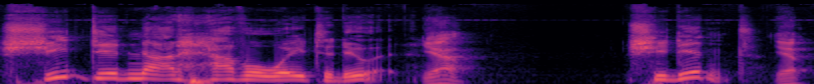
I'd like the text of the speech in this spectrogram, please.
She did not have a way to do it. Yeah. She didn't. Yep.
